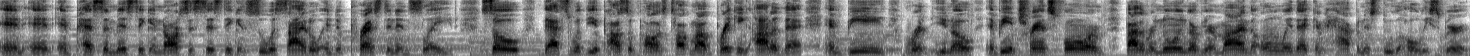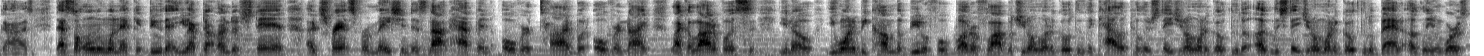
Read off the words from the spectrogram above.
and and and pessimistic and narcissistic and suicidal and depressed and enslaved. So that's what the apostle paul is talking about breaking out of that and being you know and being transformed by the renewing of your mind. The only way that can happen is through the holy spirit guys. That's the only one that can do that. You have to understand a transformation does not happen over time but overnight like a lot of us you know, you want to become the beautiful butterfly, but you don't want to go through the caterpillar stage. You don't want to go through the ugly stage. You don't want to go through the bad, ugly, and worse,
